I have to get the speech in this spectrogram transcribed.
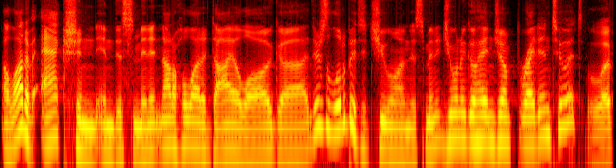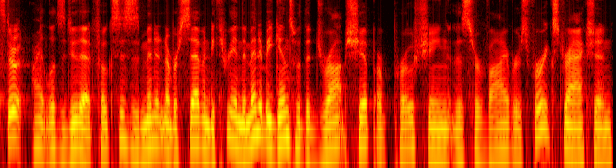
a lot of action in this minute, not a whole lot of dialogue. Uh, there's a little bit to chew on this minute. Do you want to go ahead and jump right into it? Let's do it. All right, let's do that, folks. This is minute number 73, and the minute begins with the drop ship approaching the survivors for extraction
